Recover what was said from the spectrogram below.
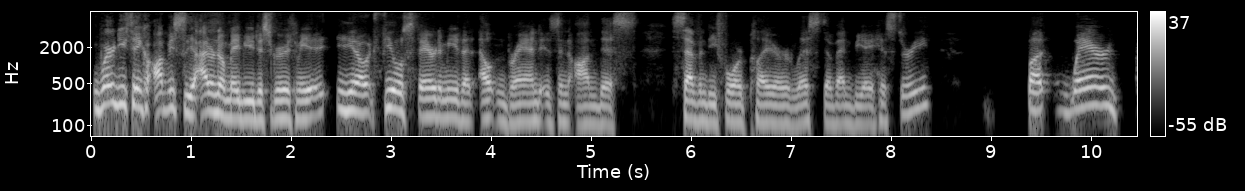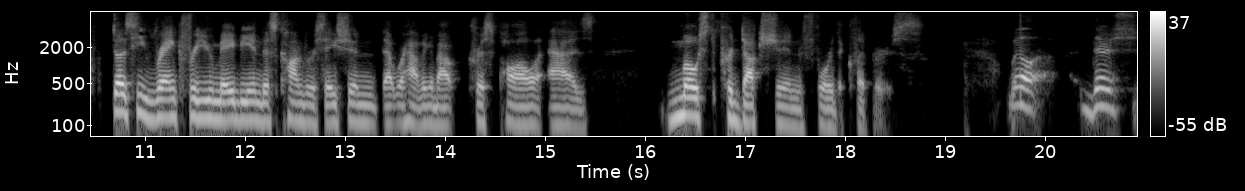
where do you think? Obviously, I don't know. Maybe you disagree with me. It, you know, it feels fair to me that Elton Brand isn't on this 74 player list of NBA history. But where does he rank for you maybe in this conversation that we're having about Chris Paul as most production for the Clippers? Well, there's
